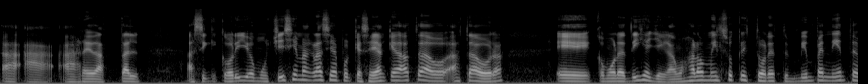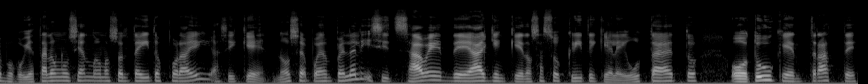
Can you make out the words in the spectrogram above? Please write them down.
a, a, redactar. Así que Corillo, muchísimas gracias porque se hayan quedado hasta, ahora. Eh, como les dije, llegamos a los mil suscriptores. Estén bien pendientes porque voy a estar anunciando unos sorteitos por ahí. Así que no se pueden perder. Y si sabes de alguien que no se ha suscrito y que le gusta esto, o tú que entraste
